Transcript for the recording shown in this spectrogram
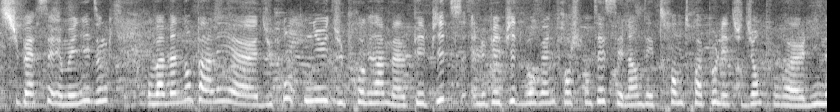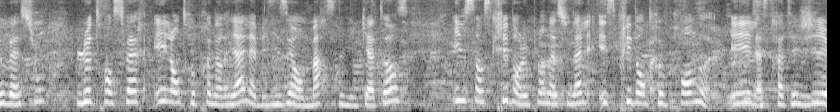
Super cérémonie. Donc, on va maintenant parler euh, du contenu du programme euh, Pépite. Le Pépite Bourgogne-Franche-Comté, c'est l'un des 33 pôles étudiants pour euh, l'innovation, le transfert et l'entrepreneuriat, labellisé en mars 2014. Il s'inscrit dans le plan national Esprit d'entreprendre et la stratégie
